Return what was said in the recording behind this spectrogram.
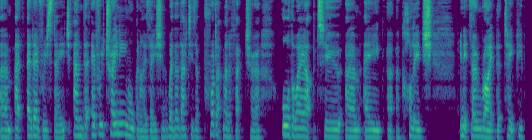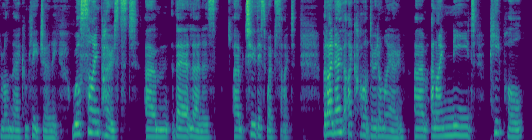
um, at, at every stage and that every training organization whether that is a product manufacturer all the way up to um, a, a college in its own right that take people on their complete journey will signpost um, their learners um, to this website. But i know that i can't do it on my own um, and i need people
